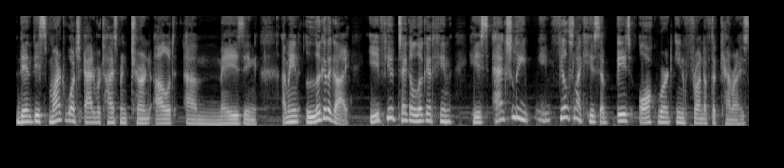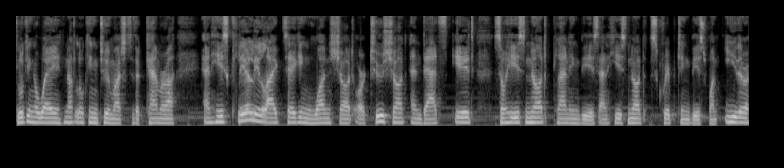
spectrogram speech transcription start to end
Then the smartwatch advertisement turned out amazing. I mean, look at the guy if you take a look at him, he's actually, it feels like he's a bit awkward in front of the camera. He's looking away, not looking too much to the camera, and he's clearly like taking one shot or two shot and that's it. So he's not planning this and he's not scripting this one either,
